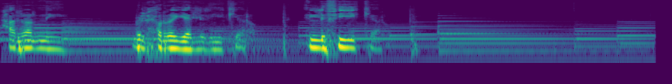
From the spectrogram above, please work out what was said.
حررني بالحرية اللي ليك يا رب اللي فيك يا رب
